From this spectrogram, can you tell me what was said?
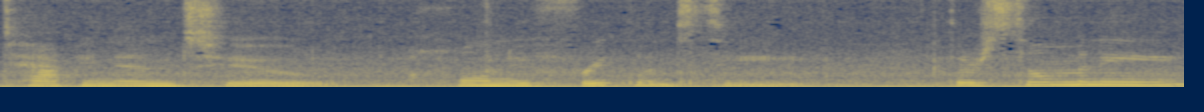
Tapping into whole new frequency. There's so many,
